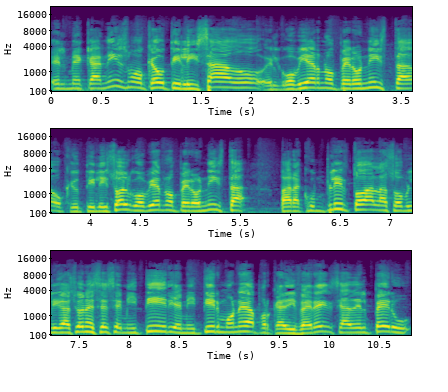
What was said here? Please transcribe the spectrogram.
el mecanismo que ha utilizado el gobierno peronista o que utilizó el gobierno peronista para cumplir todas las obligaciones es emitir y emitir moneda, porque a diferencia del Perú,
